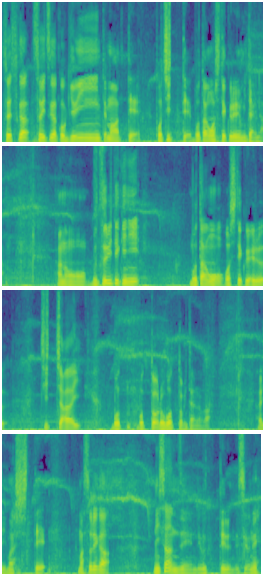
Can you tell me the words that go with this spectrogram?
そいつがそいつがこうギュイーンって回ってポチってボタンを押してくれるみたいな、あの物理的にボタンを押してくれるちっちゃいボット、ロボットみたいなのがありまして、まあ、それが2、3000円で売ってるんですよね。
